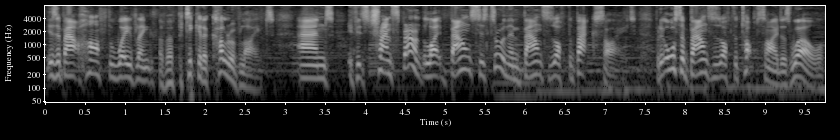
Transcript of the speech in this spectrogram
is about half the wavelength of a particular color of light. And if it's transparent, the light bounces through and then bounces off the backside. But it also bounces off the top side as well.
